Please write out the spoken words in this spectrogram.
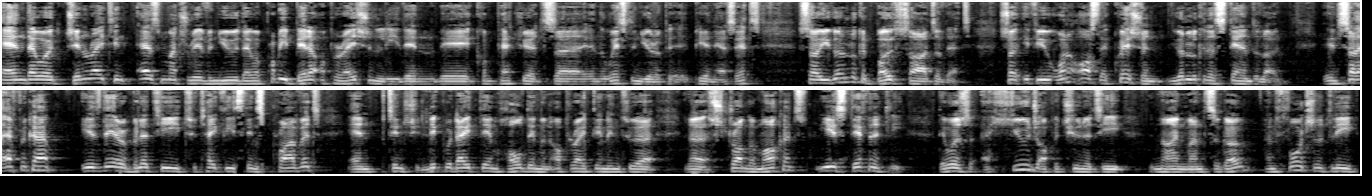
and they were generating as much revenue. They were probably better operationally than their compatriots uh, in the Western European assets. So you've got to look at both sides of that. So if you want to ask that question, you've got to look at a standalone. In South Africa, is their ability to take these things private and potentially liquidate them, hold them, and operate them into a you know, stronger market? Yes, definitely. There was a huge opportunity nine months ago. Unfortunately,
